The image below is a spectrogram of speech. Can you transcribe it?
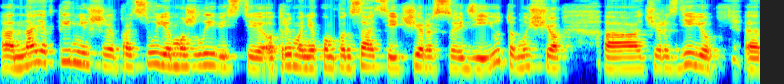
Найактивніше працює можливість отримання компенсації через дію, тому що через дію е,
